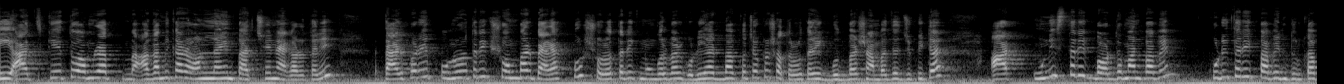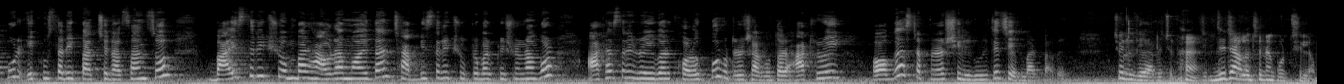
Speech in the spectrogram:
এই আজকে তো আমরা আগামীকাল অনলাইন পাচ্ছেন এগারো তারিখ। তারপরে পনেরো তারিখ সোমবার ব্যারাকপুর ষোলো তারিখ মঙ্গলবার গড়িহাট ভাগ্যচক্র সতেরো তারিখ বুধবার শ্যামবাজার জুপিটার আর উনিশ তারিখ বর্ধমান পাবেন কুড়ি তারিখ পাবেন দুর্গাপুর একুশ তারিখ পাচ্ছেন আসানসোল বাইশ তারিখ সোমবার হাওড়া ময়দান ছাব্বিশ তারিখ শুক্রবার কৃষ্ণনগর আঠাশ তারিখ রবিবার খড়গপুর হোটেল স্বাগত আর আঠেরোই অগস্ট আপনারা শিলিগুড়িতে চেম্বার পাবেন। চলে যাই আলোচনা হ্যাঁ যেটা আলোচনা করছিলাম।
